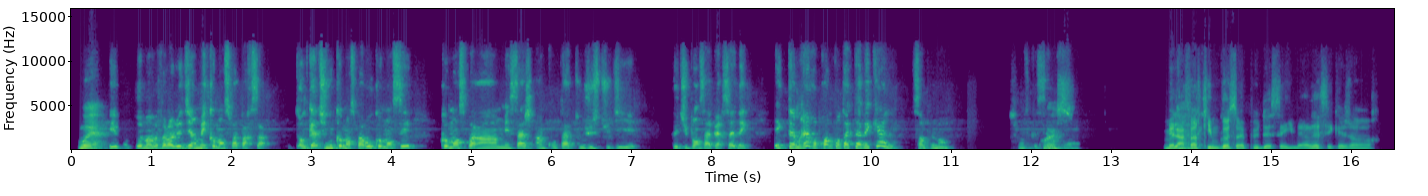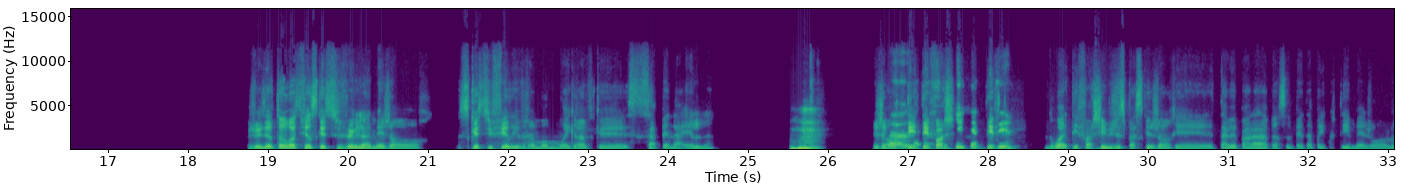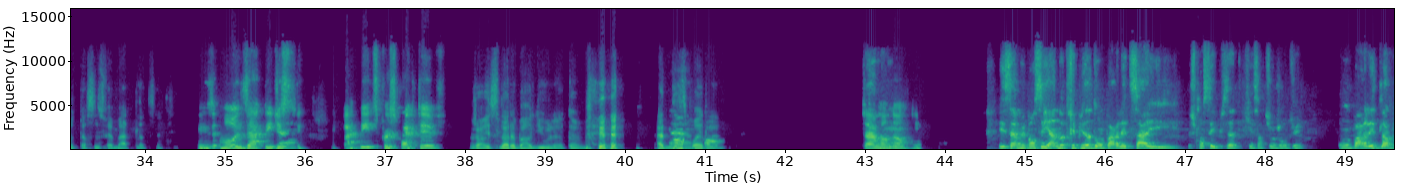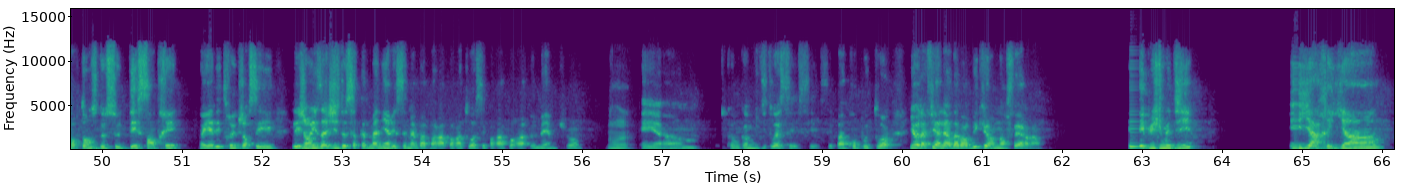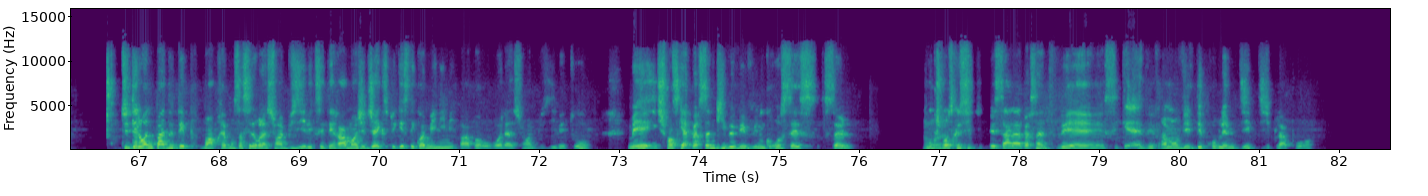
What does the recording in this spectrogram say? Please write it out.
Ouais. Éventuellement, il va falloir le dire, mais commence pas par ça. En tout cas, tu ne commences par où commencer. Commence par un message, un contact où juste tu dis que tu penses à la personne et, et que tu aimerais reprendre contact avec elle, simplement. Je pense que c'est un bon. Mais l'affaire qui me gosse un peu de ces emails-là, c'est que genre. Je veux dire, tu as le droit de faire ce que tu veux, là, mais genre, ce que tu fais est vraiment moins grave que sa peine à elle. Mhm. Genre, euh, t'es t'es Ouais, t'es fâché juste parce que, genre, euh, t'avais parlé à la personne, puis elle t'a pas écouté, mais genre, l'autre personne se fait battre, là, tu sais. Well, exactly. Just exactly. It's perspective. Genre, it's not about you, là, comme, at this point, là. J'avoue. Hell no. Et ça me fait penser, il y a un autre épisode où on parlait de ça, et je pense que c'est l'épisode qui est sorti aujourd'hui, où on parlait de l'importance de se décentrer. Quand il y a des trucs, genre, c'est les gens, ils agissent de certaines manières et c'est même pas par rapport à toi, c'est par rapport à eux-mêmes, tu vois. Ouais. Et euh, comme, comme vous dites, ouais, c'est, c'est, c'est pas à propos de toi. Yo, la fille a l'air d'avoir vécu un enfer, là. Et, puis je me dis, il y a rien. Tu t'éloignes pas de tes. Bon, après, bon, ça, c'est les relations abusives, etc. Moi, j'ai déjà expliqué c'était quoi mes limites par rapport aux relations abusives et tout. Mais je pense qu'il y a personne qui veut vivre une grossesse seule. Donc, Ouais. je pense que si tu fais ça, la personne, elle devait- c'est qu'elle veut vraiment vivre des problèmes deep, deep, là, pour,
